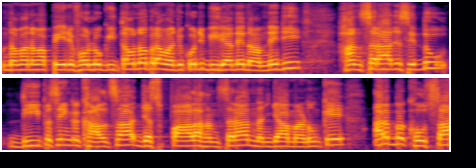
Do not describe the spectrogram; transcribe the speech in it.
ਨਵਾਂ ਨਵਾਂ ਪੇਜ ਫੋਲੋ ਕੀਤਾ ਉਹਨਾਂ ਭਰਾਵਾਂ 'ਚ, ਕੁਝ ਵੀਰਿਆਂ ਦੇ ਨਾਮ ਨੇ ਜੀ। ਹੰਸਰਾਜ ਸਿੱਧੂ, ਦੀਪ ਸਿੰਘ ਖਾਲਸਾ, ਜਸਪਾਲ ਹੰਸਰਾ ਨੰਜਾ ਮਾਣੂਕੇ, ਅਰਬ ਖੋਸਾ,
